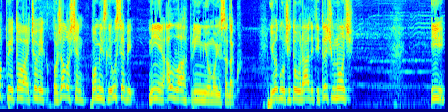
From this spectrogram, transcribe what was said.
opet ovaj čovjek ožalošćen, pomisli u sebi, nije Allah primio moju sadaku. I odluči to uraditi treću noć. I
